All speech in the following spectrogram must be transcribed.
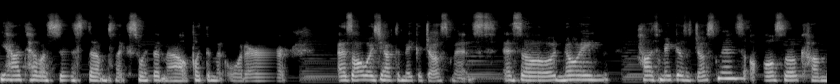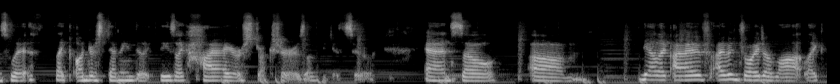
you have to have a system to like sort them out, put them in order. As always, you have to make adjustments. And so knowing how to make those adjustments also comes with like understanding the, these like higher structures of jiu-jitsu and so um yeah like i've i've enjoyed a lot like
